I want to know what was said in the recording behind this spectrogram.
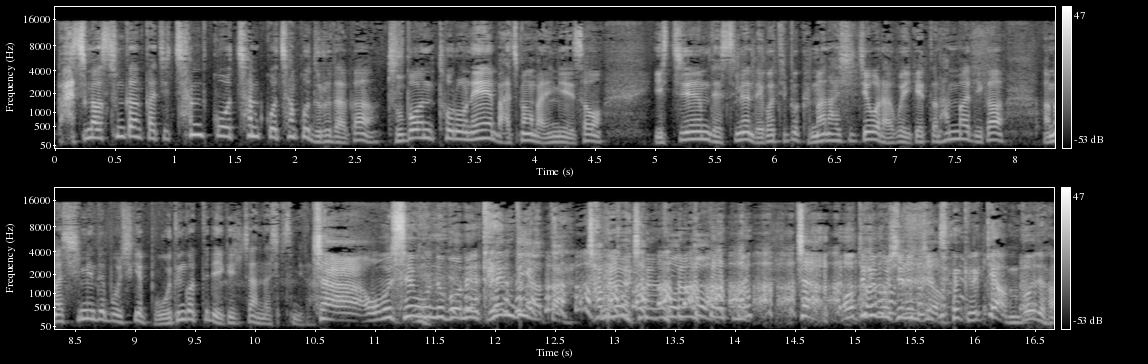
마지막 순간까지 참고 참고 참고 누르다가 두 번 토론의 마지막 말미에서 이쯤 됐으면 네거티브 그만하시죠라고 얘기했던 한마디가 아마 시민들 보시기에 모든 것들이 얘기해 주지 않나 싶습니다. 자, 오세훈 후보는 캔디였다. 참고 참고 또. 자, 어떻게 보시는지요? 그렇게 안 보죠.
